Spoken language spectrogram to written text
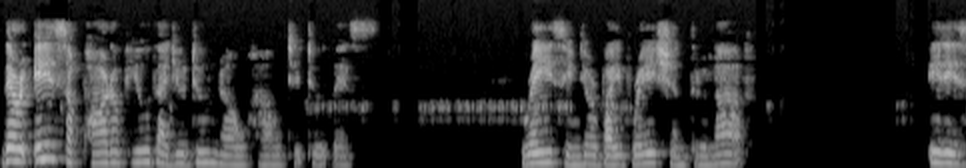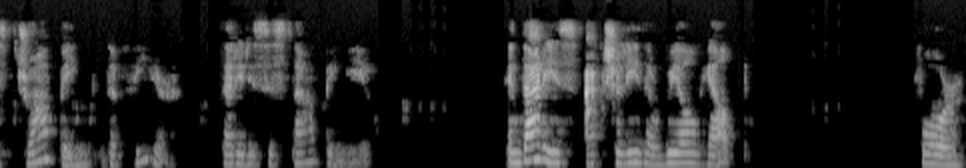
There is a part of you that you do know how to do this. Raising your vibration through love. It is dropping the fear that it is stopping you. And that is actually the real help for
